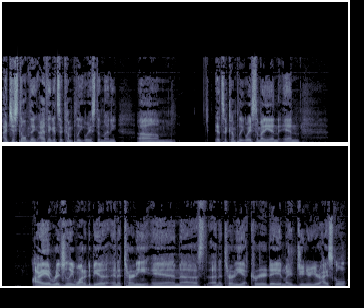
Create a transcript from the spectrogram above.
i just don't think i think it's a complete waste of money. Um it's a complete waste of money. And and I originally wanted to be a, an attorney and uh, an attorney at career day in my junior year of high school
